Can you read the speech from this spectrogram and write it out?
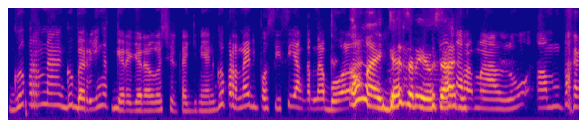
gue pernah, gue baru inget gara-gara lu cerita ginian, gue pernah di posisi yang kena bola. Oh my god, seriusan? Karena malu, empat,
